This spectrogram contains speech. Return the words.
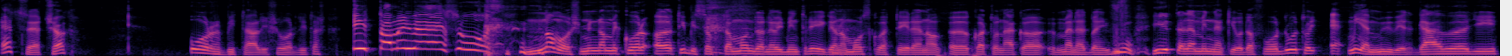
egyszer csak orbitális ordítás. Itt a művész úr! Na most, mint amikor a Tibi szoktam mondani, hogy mint régen a Moszkva téren a katonák a menetben, fú, hirtelen mindenki odafordult, hogy e, milyen művész, Gálvölgyi,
